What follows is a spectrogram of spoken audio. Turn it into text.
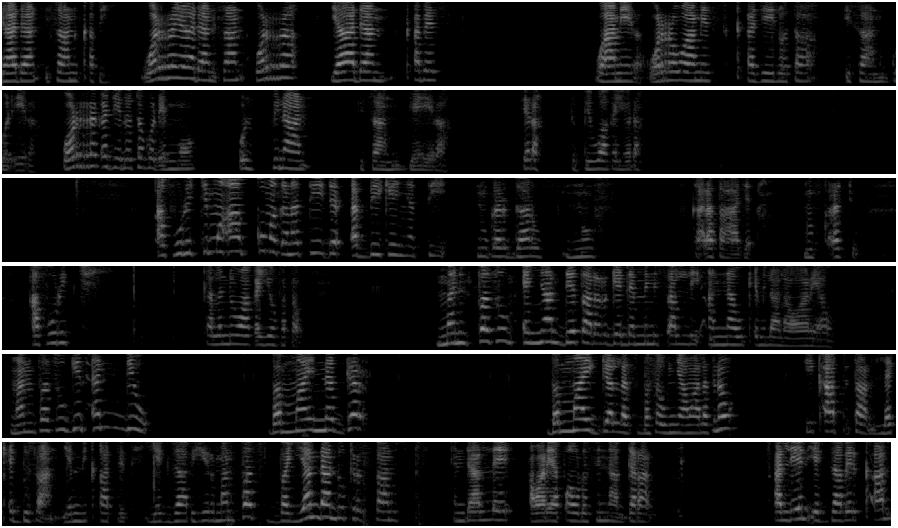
yaadaan isaan qabe. Warra yaadaan isaan warra yaadaan qabes waameera. Warra waames qajeelota isaan godheera. Warra qajeelota godhe immoo ulfinaan isaan ga'eera jedha dubbiin waaqayyoodha. afurichi immoo akkuma kanatti dadhabbii keenyatti nu gargaaruuf nuuf kadhataa jedha. Nuuf kadhachuu. Afurichi qalanni waaqayyoof haa ta'u. መንፈሱም እኛ እንዴት አድርገ እንደምንጸልይ አናውቅም ይላል ሐዋርያው። መንፈሱ ግን እንዲሁ በማይነገር በማይገለጽ በሰውኛ ማለት ነው ይቃጥታል። ለቅዱሳን የሚቃጥት የእግዚአብሔር መንፈስ በእያንዳንዱ ክርስቲያን ውስጥ እንዳለ ሐዋርያ ጳውሎስ ይናገራል። ጸልየን የእግዚአብሔር ቃል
